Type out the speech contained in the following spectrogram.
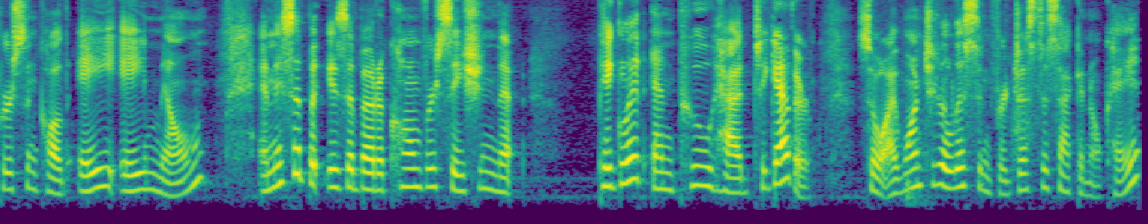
person called A. A. Milne. And this is about a conversation that Piglet and Pooh had together. So I want you to listen for just a second, okay?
